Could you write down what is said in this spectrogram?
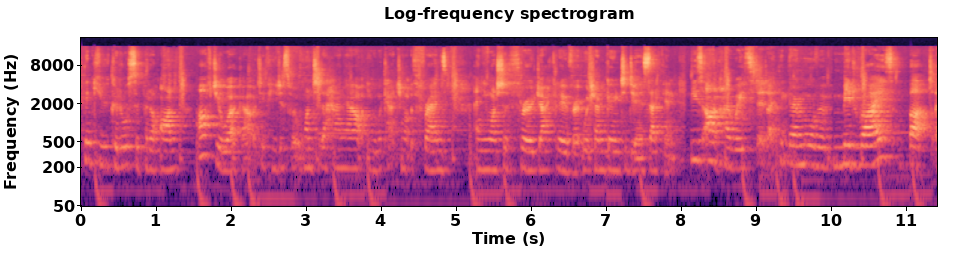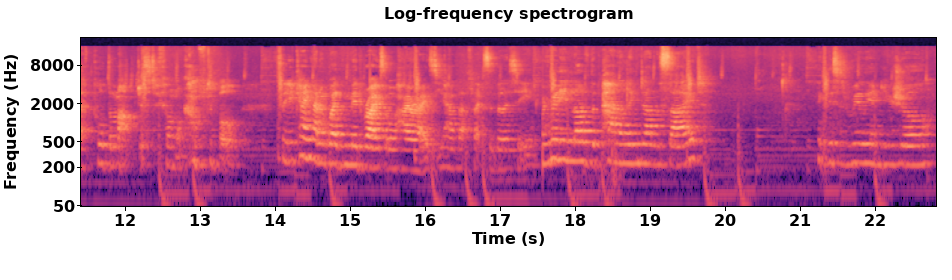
I think you could also put it on after your workout if you just wanted to hang out, you were catching up with friends, and you wanted to throw a jacket over it, which I'm going to do in a second. These aren't high-waisted. I think they're more of a mid-rise, but I've pulled them up just to feel more comfortable. So you can kind of wear the mid-rise or high-rise, you have that flexibility. I really love the paneling down the side. I think this is really unusual.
